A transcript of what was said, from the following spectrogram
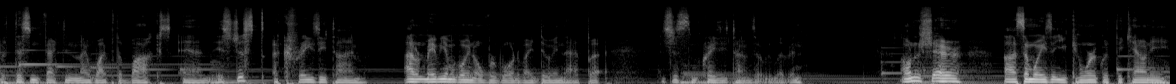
with disinfectant, and I wipe the box. And it's just a crazy time. I don't. Maybe I'm going overboard by doing that, but it's just some crazy times that we live in. I want to share uh, some ways that you can work with the county,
